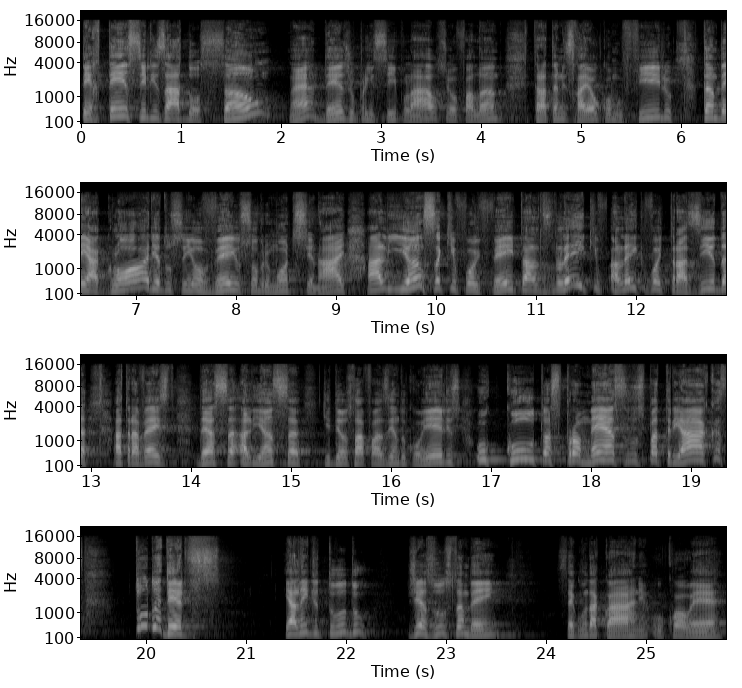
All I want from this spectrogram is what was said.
pertence-lhes a adoção, né? desde o princípio lá, o Senhor falando, tratando Israel como filho. Também a glória do Senhor veio sobre o Monte Sinai, a aliança que foi feita, a lei que, a lei que foi trazida através dessa aliança que Deus está fazendo com eles, o culto, as promessas, os patriarcas, tudo é deles. E além de tudo, Jesus também segundo a carne, o qual é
